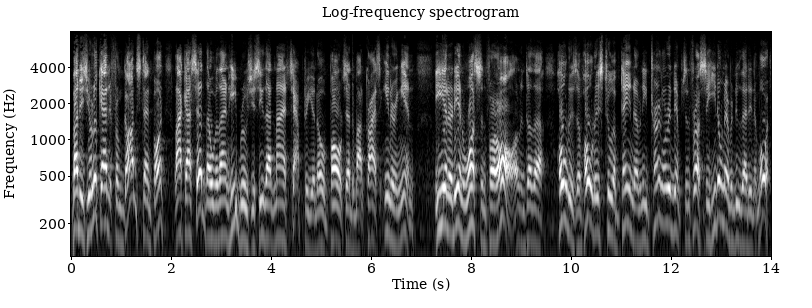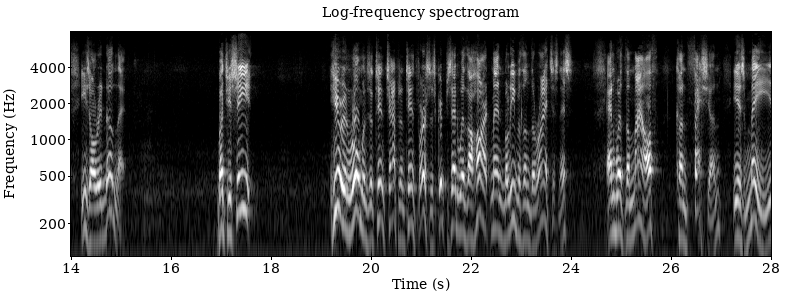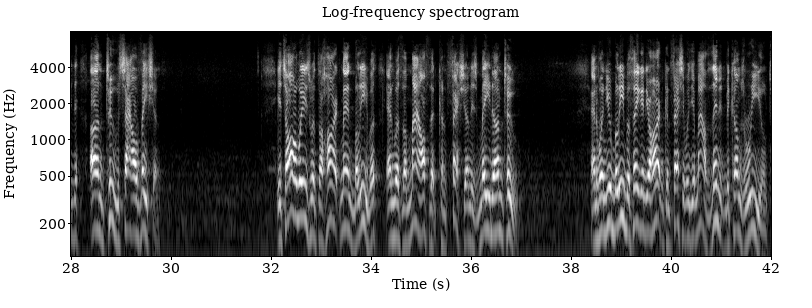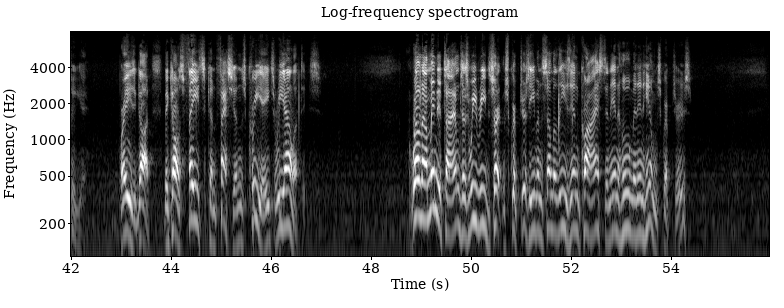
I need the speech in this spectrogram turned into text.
But as you look at it from God's standpoint, like I said over there in Hebrews, you see that ninth chapter, you know, Paul said about Christ entering in. He entered in once and for all into the holies of holies to obtain an eternal redemption for us. See, he don't ever do that anymore. He's already done that. But you see, here in Romans, the 10th chapter and 10th verse, the scripture said, With the heart man believeth unto righteousness, and with the mouth confession is made unto salvation. It's always with the heart man believeth, and with the mouth that confession is made unto. And when you believe a thing in your heart and confess it with your mouth, then it becomes real to you. Praise God. Because faith's confessions creates realities. Well, now, many times as we read certain scriptures, even some of these in Christ and in whom and in Him scriptures,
